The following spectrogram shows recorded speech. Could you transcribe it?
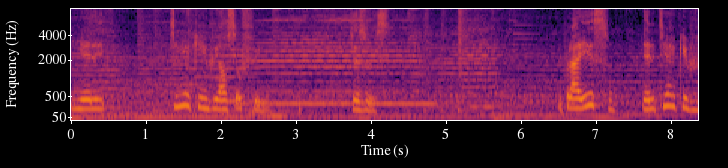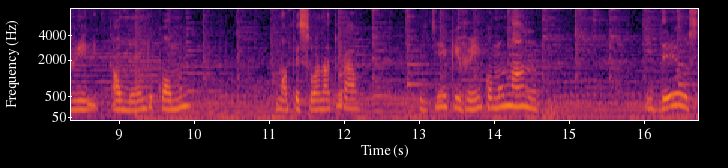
E ele tinha que enviar o seu filho, Jesus. E para isso, ele tinha que vir ao mundo como uma pessoa natural. Ele tinha que vir como humano. E Deus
